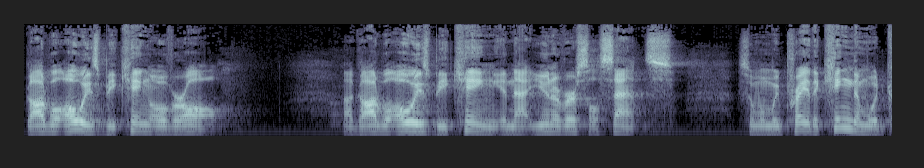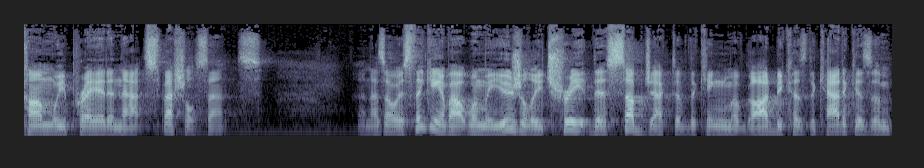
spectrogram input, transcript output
God will always be king over all. Uh, God will always be king in that universal sense. So when we pray the kingdom would come, we pray it in that special sense. And as I was thinking about when we usually treat this subject of the kingdom of God, because the Catechism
